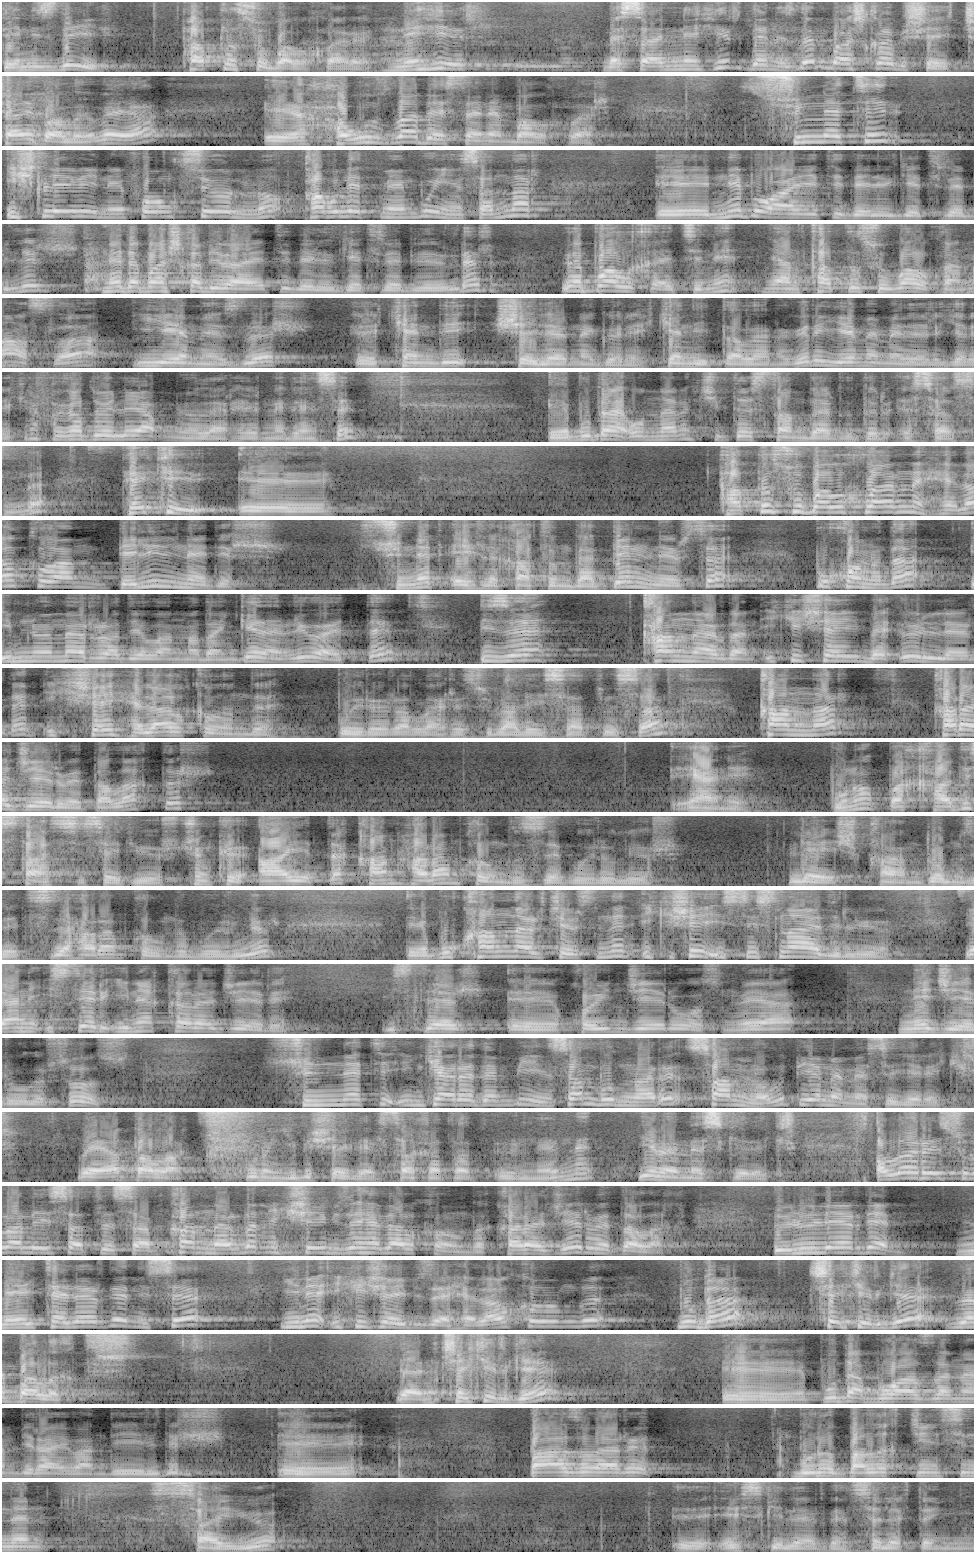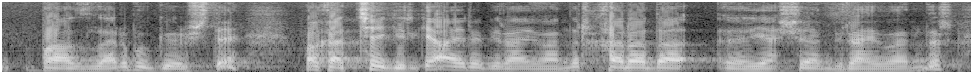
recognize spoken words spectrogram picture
Deniz değil. Tatlı su balıkları. Nehir. Mesela nehir denizden başka bir şey. Çay balığı veya e, havuzla beslenen balıklar. Sünnetin işlevini, fonksiyonunu kabul etmeyen bu insanlar e, ne bu ayeti delil getirebilir ne de başka bir ayeti delil getirebilirler. Ve balık etini yani tatlı su balıklarını asla yiyemezler. E, kendi şeylerine göre, kendi iddialarına göre yememeleri gerekir. Fakat öyle yapmıyorlar her nedense. E, bu da onların çifte standardıdır esasında. Peki e, tatlı su balıklarını helal kılan delil nedir? Sünnet ehli katında denilirse bu konuda İbn Ömer radyalanmadan gelen rivayette bize kanlardan iki şey ve ölülerden iki şey helal kılındı buyuruyor Allah Resulü Aleyhisselatü Vesselam. Kanlar karaciğer ve dalaktır. Yani bunu bak hadis tahsis ediyor. Çünkü ayette kan haram kılındı size buyruluyor. Leş, kan, domuz eti size haram kılındı buyruluyor. E, bu kanlar içerisinden iki şey istisna ediliyor. Yani ister inek karaciğeri, ister e, koyun ciğeri olsun veya ne ciğeri olursa olsun. Sünneti inkar eden bir insan bunları samimi olup yememesi gerekir. Veya dalak, bunun gibi şeyler, sakatat ürünlerini yememesi gerekir. Allah Resulü Aleyhisselatü Vesselam kanlardan iki şey bize helal kılındı. Karaciğer ve dalak. Ölülerden, meytelerden ise yine iki şey bize helal kılındı. Bu da çekirge ve balıktır. Yani çekirge, e, bu da boğazlanan bir hayvan değildir. E, bazıları bunu balık cinsinden sayıyor. E, eskilerden, seleften bazıları bu görüşte. Fakat çekirge ayrı bir hayvandır. Karada e, yaşayan bir hayvandır.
